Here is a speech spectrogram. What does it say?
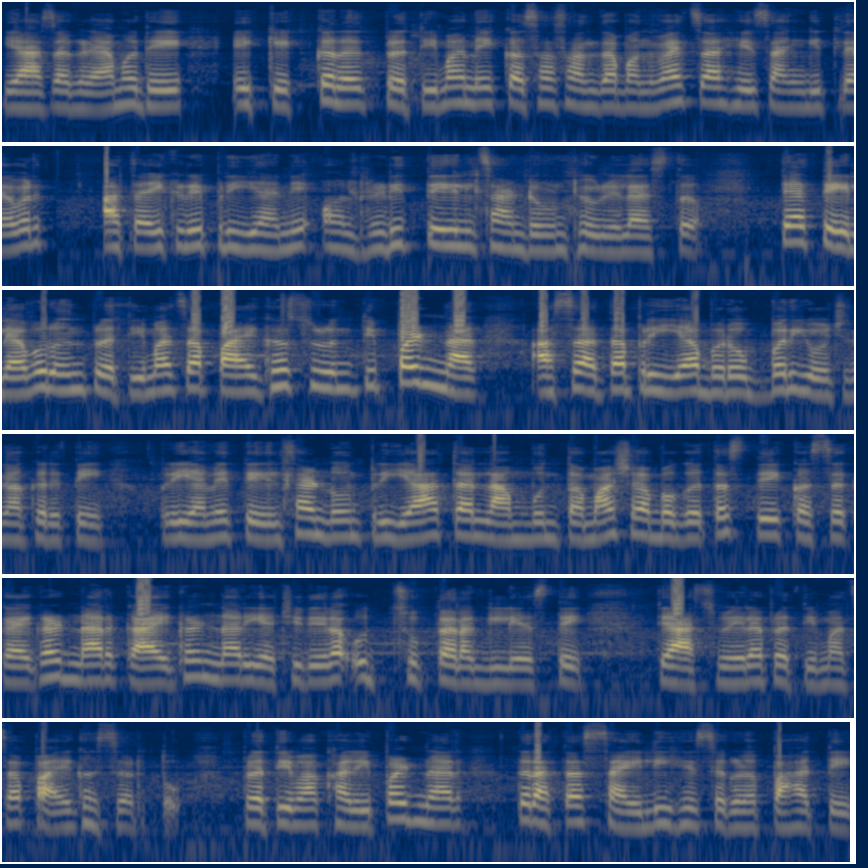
या सगळ्यामध्ये एक एक करत प्रतिमाने कसा सांजा बनवायचा हे सांगितल्यावर आता इकडे प्रियाने ऑलरेडी तेल सांडवून ठेवलेलं असतं. त्या तेलावरून प्रतिमाचा पाय घसरून ती पडणार असं आता प्रिया बरोबर योजना करते. प्रियाने तेल सांडून प्रिया आता लांबून तमाशा बघत असते कसं काय घडणार काय घडणार याची तिला उत्सुकता लागलेली असते. त्याच वेळेला प्रतिमाचा पाय घसरतो. प्रतिमा खाली पडणार तर आता सायली हे सगळं पाहते.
